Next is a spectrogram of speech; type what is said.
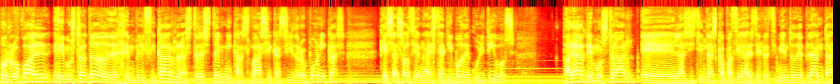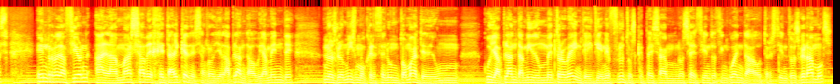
Por lo cual hemos tratado de ejemplificar las tres técnicas básicas hidropónicas que se asocian a este tipo de cultivos para demostrar eh, las distintas capacidades de crecimiento de plantas en relación a la masa vegetal que desarrolle la planta. Obviamente no es lo mismo crecer un tomate de un, cuya planta mide un metro veinte y tiene frutos que pesan, no sé, 150 o 300 gramos,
